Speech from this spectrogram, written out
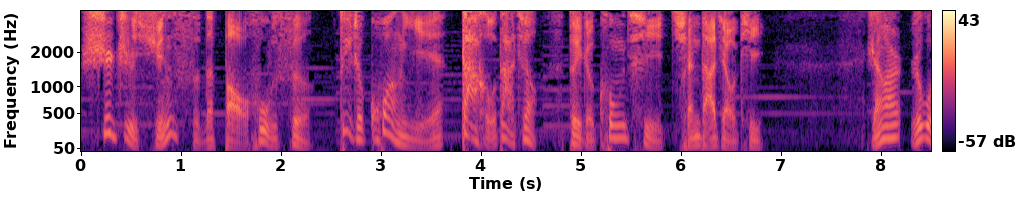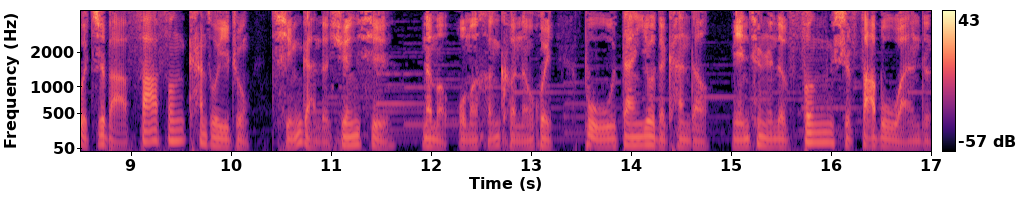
失智寻死的保护色，对着旷野大吼大叫，对着空气拳打脚踢。然而，如果只把发疯看作一种情感的宣泄，那么我们很可能会不无担忧的看到，年轻人的疯是发不完的。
